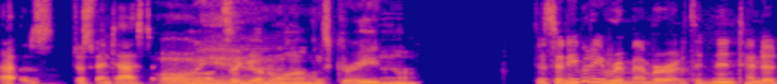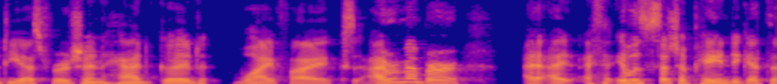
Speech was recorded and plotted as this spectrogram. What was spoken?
That was just fantastic. Oh, Oh, it's a good one. That one's great. Yeah. Does anybody remember if the Nintendo DS version had good Wi-Fi? 'Cause I remember, I, I, I it was such a pain to get the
